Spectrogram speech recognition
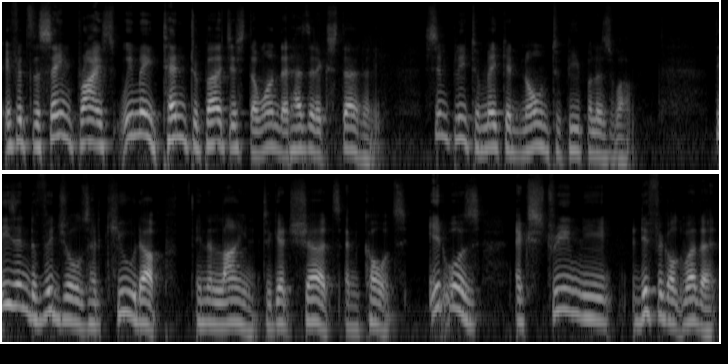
if it's the same price, we may tend to purchase the one that has it externally, simply to make it known to people as well. These individuals had queued up in a line to get shirts and coats. It was extremely difficult weather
